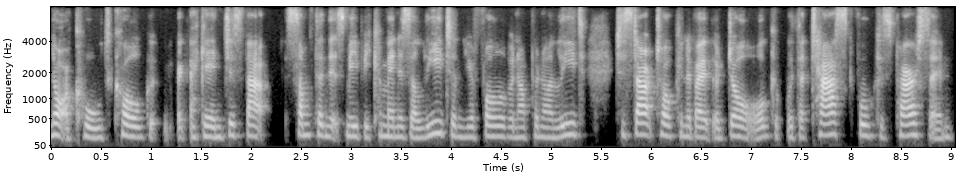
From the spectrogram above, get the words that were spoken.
not a cold call, again, just that something that's maybe come in as a lead and you're following up on a lead to start talking about their dog with a task focused person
